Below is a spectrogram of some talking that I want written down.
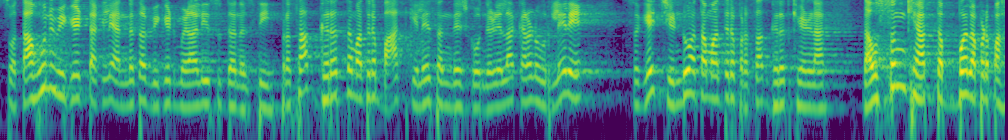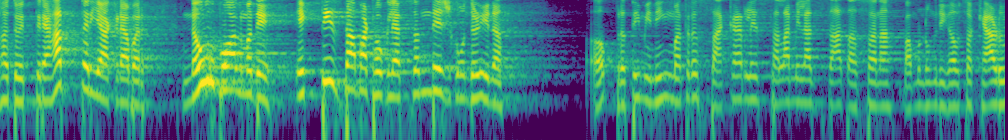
स्वतःहून विकेट टाकले. अन्यथा विकेट मिळाली सुद्धा नसती. प्रसाद घरतनं मात्र बाद केले संदेश गोंधळेला. कारण उरलेले सगळे चेंडू आता मात्र प्रसाद घरत खेळणार. धावसंख्या तब्बल आपण पाहतोय त्र्याहत्तर या आकड्यावर. नऊ बॉलमध्ये एकतीस दाबा ठोकल्यात संदेश गोंधळीनं. अप्रतिम इनिंग मात्र साकारले सलामीला जात असताना बामणडोंगरी गावचा खेळाडू.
